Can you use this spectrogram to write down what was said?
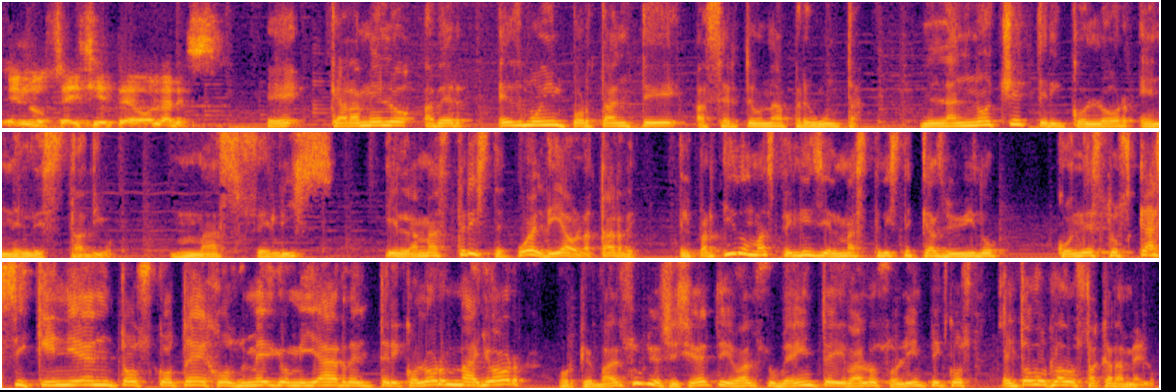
en los 6, 7 dólares. Eh, Caramelo, a ver, es muy importante hacerte una pregunta la noche tricolor en el estadio más feliz y la más triste, o el día o la tarde, el partido más feliz y el más triste que has vivido con estos casi 500 cotejos, medio millar del tricolor mayor, porque va el sub-17 y va el sub-20 y va a los olímpicos, en todos lados está caramelo.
